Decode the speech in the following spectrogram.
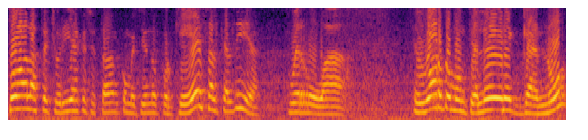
todas las fechorías que se estaban cometiendo, porque esa alcaldía fue robada. Eduardo Montealegre ganó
